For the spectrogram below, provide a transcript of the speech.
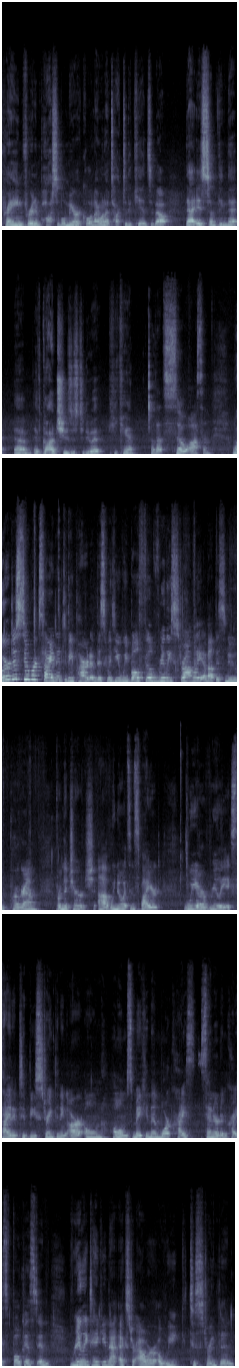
praying for an impossible miracle. And I want to talk to the kids about that is something that um, if God chooses to do it, He can. Oh, that's so awesome. We're just super excited to be part of this with you. We both feel really strongly about this new program from the church. Uh, we know it's inspired. We are really excited to be strengthening our own homes, making them more Christ centered and Christ focused, and really taking that extra hour a week to strengthen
